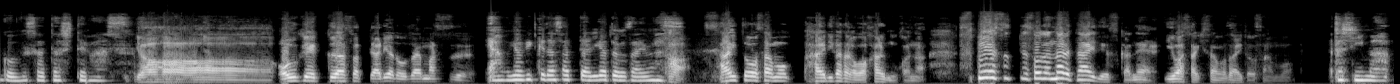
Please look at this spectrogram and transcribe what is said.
ご無沙汰してます。いやー、お受けくださってありがとうございます。いや、お呼びくださってありがとうございます。さあ、斉藤さんも入り方がわかるのかな？スペースってそんな慣れてないですかね？岩崎さんも斉藤さんも。私今、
